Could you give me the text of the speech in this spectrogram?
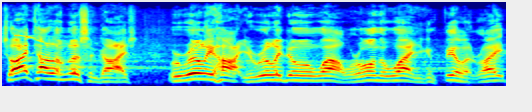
so I tell them, listen, guys, we're really hot. You're really doing well. We're on the way. You can feel it, right?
